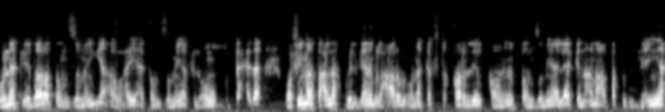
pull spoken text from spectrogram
هناك إدارة تنظيمية أو هيئة تنظيمية في الأمم المتحدة وفيما يتعلق بالجانب العربي هناك افتقار للقوانين التنظيمية لكن أنا أعتقد إن هي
